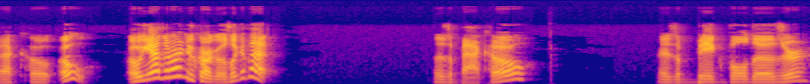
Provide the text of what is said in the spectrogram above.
backhoe. Oh, oh yeah, there are new cargoes. Look at that. There's a backhoe. There's a big bulldozer.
